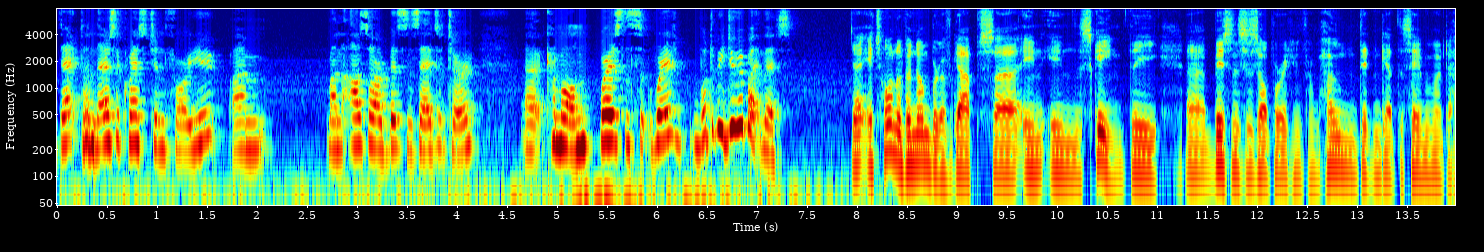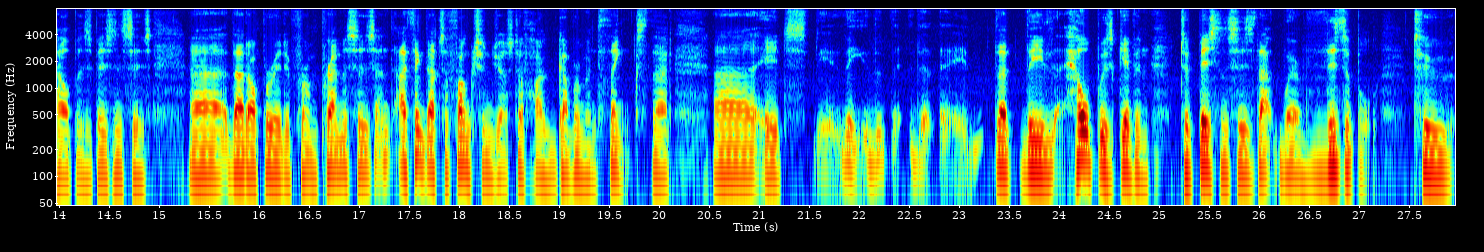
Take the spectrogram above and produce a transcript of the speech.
Declan, there's a question for you. Um, and as our business editor, uh, come on, where's the where? What do we do about this? Yeah, it's one of a number of gaps uh, in in the scheme. The uh, businesses operating from home didn't get the same amount of help as businesses uh, that operated from premises, and I think that's a function just of how government thinks that uh, it's the, the, the, that the help was given to businesses that were visible to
